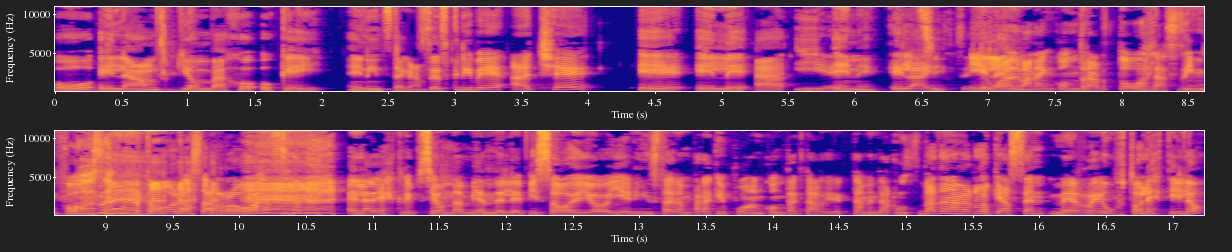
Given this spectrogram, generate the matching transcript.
o elan-ok en Instagram. Se escribe H e-L-A-I-N. El Igual van a encontrar todas las infos, todos los arrobas en la descripción también del episodio y en Instagram para que puedan contactar directamente a Ruth. Vayan a ver lo que hacen. Me re gustó el estilo.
